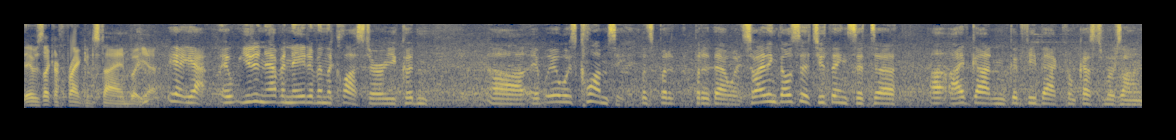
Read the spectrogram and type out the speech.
it was like a Frankenstein, but yeah. Yeah, yeah. It- you didn't have a native in the cluster. You couldn't. Uh, it, it was clumsy. Let's put it put it that way. So I think those are the two things that uh, uh, I've gotten good feedback from customers on.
